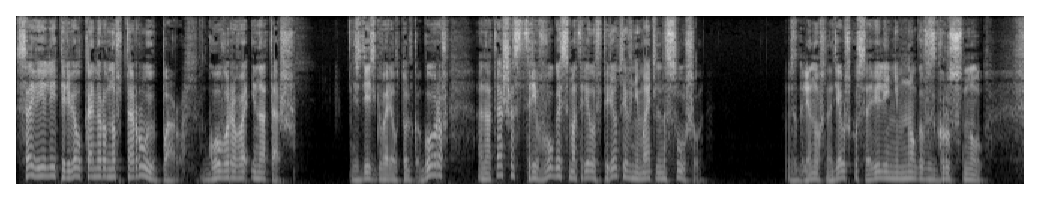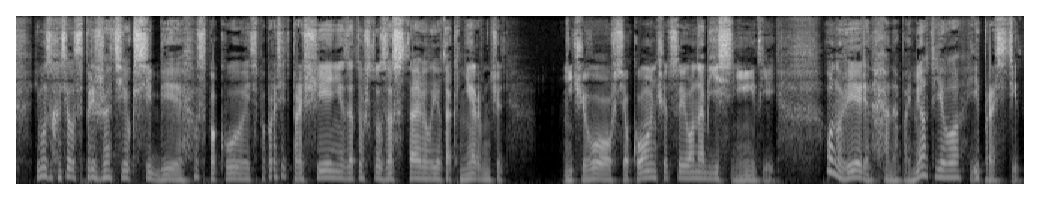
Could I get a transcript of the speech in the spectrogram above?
Савелий перевел камеру на вторую пару — Говорова и Наташу. Здесь говорил только Говоров, а Наташа с тревогой смотрела вперед и внимательно слушала. Взглянув на девушку, Савелий немного взгрустнул — Ему захотелось прижать ее к себе, успокоить, попросить прощения за то, что заставил ее так нервничать. Ничего, все кончится, и он объяснит ей. Он уверен, она поймет его и простит.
